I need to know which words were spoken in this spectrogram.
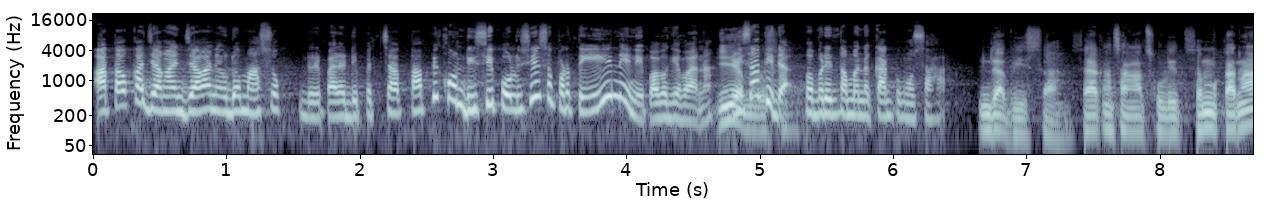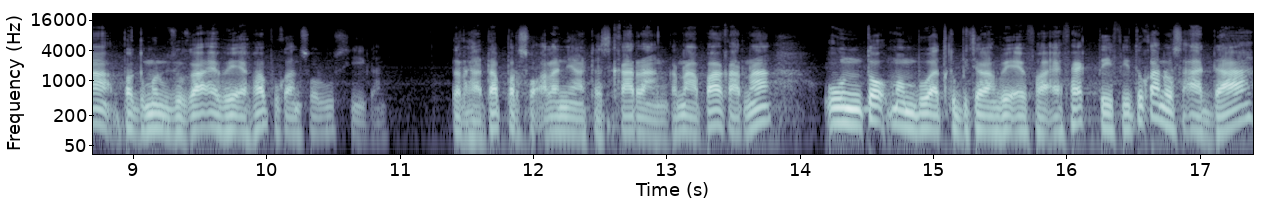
Ataukah jangan-jangan yang udah masuk daripada dipecat tapi kondisi polisi seperti ini nih Pak bagaimana? Iya, bisa tidak pemerintah menekan pengusaha? Tidak bisa. Saya akan sangat sulit karena bagaimana juga WFH bukan solusi kan terhadap persoalan yang ada sekarang. Kenapa? Karena untuk membuat kebijakan WFH efektif itu kan harus ada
